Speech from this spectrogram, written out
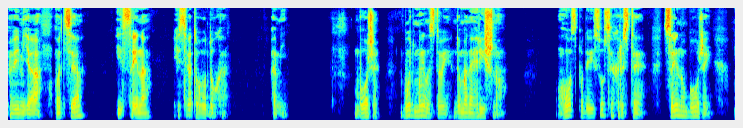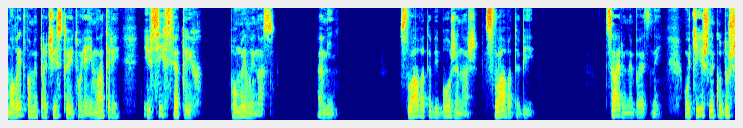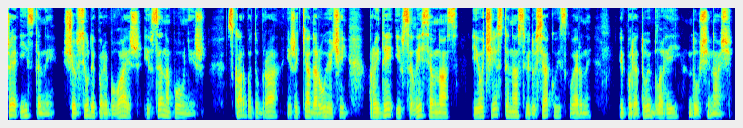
В ім'я Отця і Сина, і Святого Духа. Амінь. Боже, будь милостивий до мене грішного. Господи Ісусе Христе, Сину Божий, молитвами пречистої Твоєї Матері і всіх святих, помилуй нас. Амінь. Слава тобі, Боже наш, слава тобі! Царю Небесний, утішнику душе істини, що всюди перебуваєш і все наповнюєш, скарби добра і життя даруючий, пройди і вселися в нас, і очисти нас від усякої скверни, і порятуй благий душі наші.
